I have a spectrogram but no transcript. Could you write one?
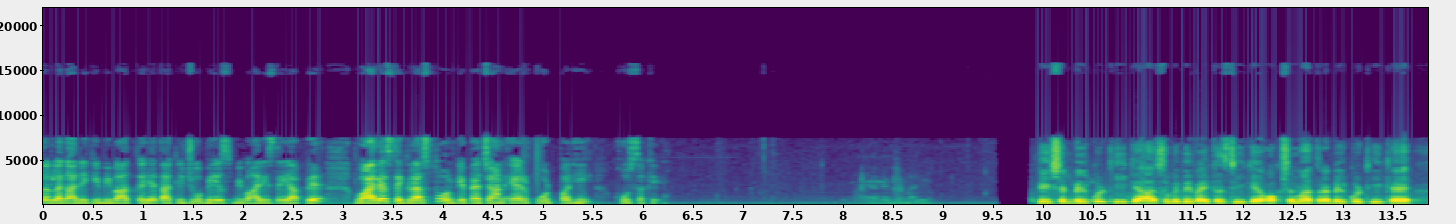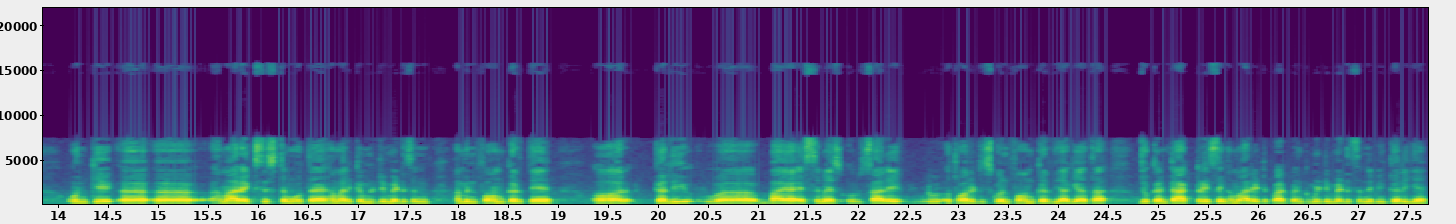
सेंसर लगाने की भी बात कही है ताकि जो भी इस बीमारी से या फिर वायरस से ग्रस्त हो उनकी पहचान एयरपोर्ट पर ही हो सके। पेशेंट बिल्कुल ठीक है आज सुबह भी वाइटल्स ठीक है ऑक्सीजन मात्रा बिल्कुल ठीक है। उनके आ, आ, हमारा एक सिस्टम होता है हमारे कम्युनिटी मेडिसिन हम इन्फॉर्म करते हैं और कल ही बाया एसएमएस सारे अथॉरिटीज को इन्फॉर्म कर दिया गया था। जो कंटैक्ट ट्रेसिंग हमारे डिपार्टमेंट कम्युनिटी मेडिसिन ने भी करी है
